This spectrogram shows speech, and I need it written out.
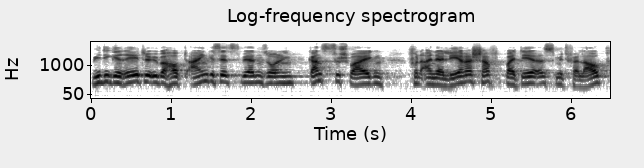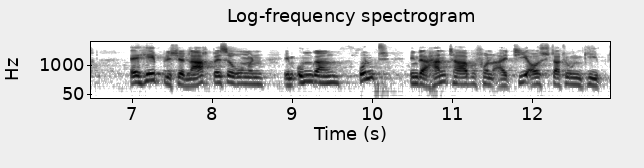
wie die Geräte überhaupt eingesetzt werden sollen, ganz zu schweigen von einer Lehrerschaft, bei der es mit Verlaub erhebliche Nachbesserungen im Umgang und in der Handhabe von IT-Ausstattungen gibt.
